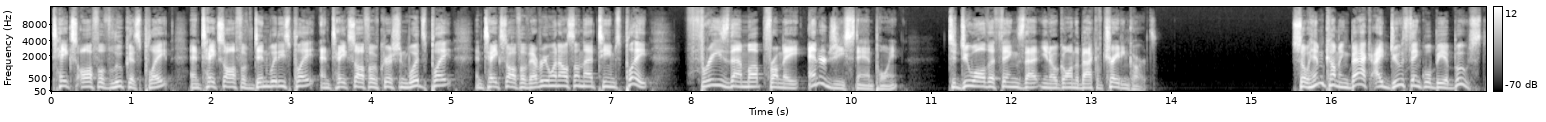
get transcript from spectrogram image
takes off of Luka's plate and takes off of Dinwiddie's plate and takes off of Christian Wood's plate and takes off of everyone else on that team's plate, frees them up from a energy standpoint to do all the things that, you know, go on the back of trading cards. So him coming back, I do think will be a boost.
